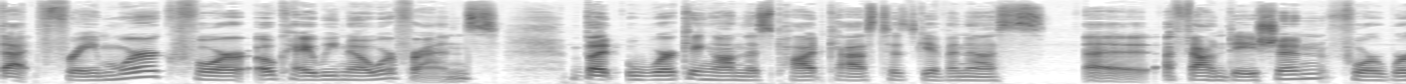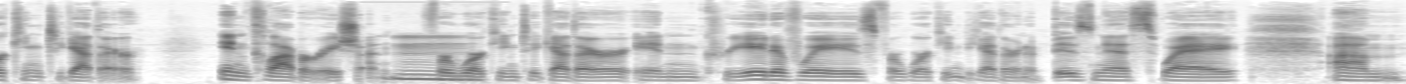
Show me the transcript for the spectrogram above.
that framework for okay, we know we're friends, but working on this podcast has given us a, a foundation for working together in collaboration, for Mm. working together in creative ways, for working together in a business way. Um,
